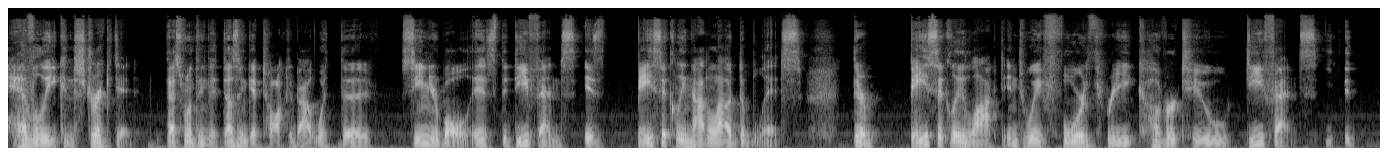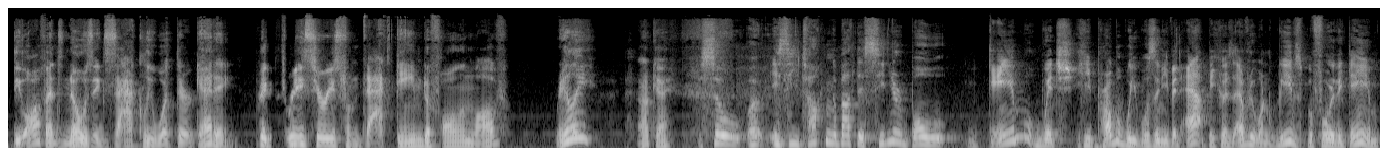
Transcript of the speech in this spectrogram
heavily constricted. That's one thing that doesn't get talked about with the Senior Bowl is the defense is basically not allowed to blitz. They're basically locked into a 4-3 cover 2 defense. The offense knows exactly what they're getting. Pick 3 series from that game to fall in love? Really? Okay. So, uh, is he talking about the Senior Bowl game, which he probably wasn't even at because everyone leaves before the game,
